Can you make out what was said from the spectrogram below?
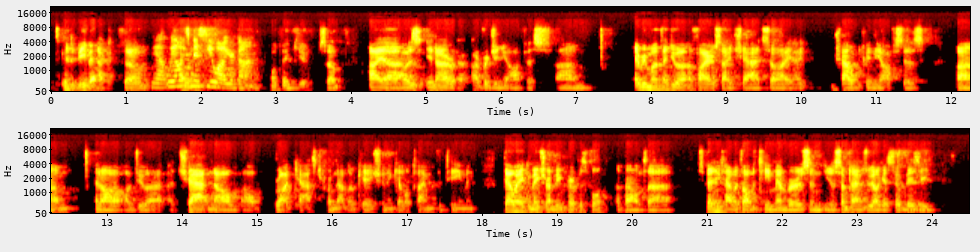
It's good to be back. So, Yeah, we always was- miss you while you're gone. well, thank you. So, I uh, I was in our our Virginia office. Um, every month I do a, a fireside chat. So I, I travel between the offices, um, and I'll I'll do a, a chat and I'll I'll broadcast from that location and get a little time with the team, and that way I can make sure I'm being purposeful about uh, spending time with all the team members. And you know, sometimes we all get so busy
